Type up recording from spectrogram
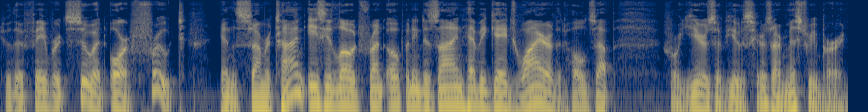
to their favorite suet or fruit in the summertime. Easy load front opening design, heavy gauge wire that holds up for years of use. Here's our mystery bird.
